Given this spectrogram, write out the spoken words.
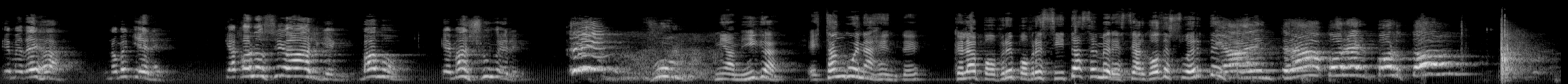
que me deja, que no me quiere, que ha conocido a alguien. Vamos, que más eres. Mi amiga, es tan buena gente que la pobre, pobrecita se merece algo de suerte. Y al entrar por el portón,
